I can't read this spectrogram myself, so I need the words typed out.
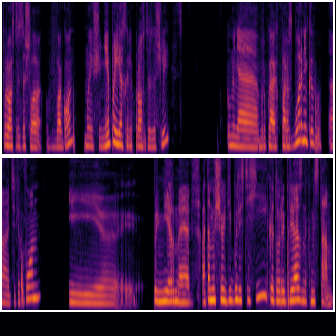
просто зашла в вагон. Мы еще не поехали, просто зашли. У меня в руках пара сборников, а, телефон и э, примерная... А там еще и были стихи, которые привязаны к местам.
